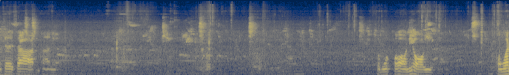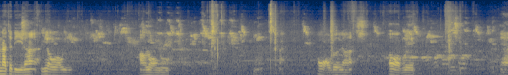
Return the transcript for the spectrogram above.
มันจะสะอาดนะเนี่ยสมมติพอเอานี้ออกอีก ผมว่าน่าจะดีนะนนี่เอาออกอีก เอาลองดูเอาออกเลยนะเอาออกเลยเนี่ย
